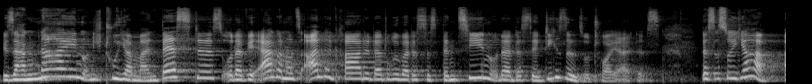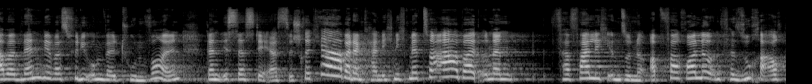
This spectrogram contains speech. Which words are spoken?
Wir sagen nein und ich tue ja mein Bestes oder wir ärgern uns alle gerade darüber, dass das Benzin oder dass der Diesel so teuer ist. Das ist so, ja, aber wenn wir was für die Umwelt tun wollen, dann ist das der erste Schritt. Ja, aber dann kann ich nicht mehr zur Arbeit und dann verfalle ich in so eine Opferrolle und versuche auch,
